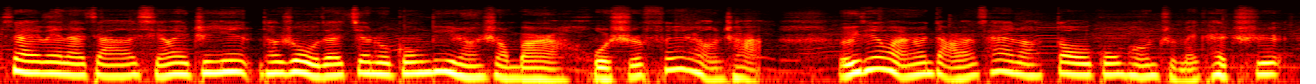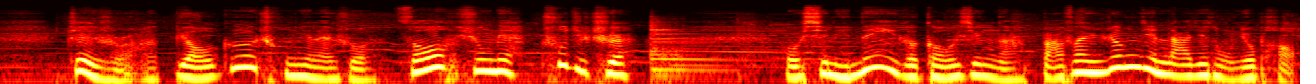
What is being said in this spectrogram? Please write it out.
下一位来讲弦外之音，他说我在建筑工地上上班啊，伙食非常差。有一天晚上打完菜呢，到工棚准备开吃，这时候啊，表哥冲进来说：“走，兄弟，出去吃。”我心里那个高兴啊，把饭扔进垃圾桶就跑。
